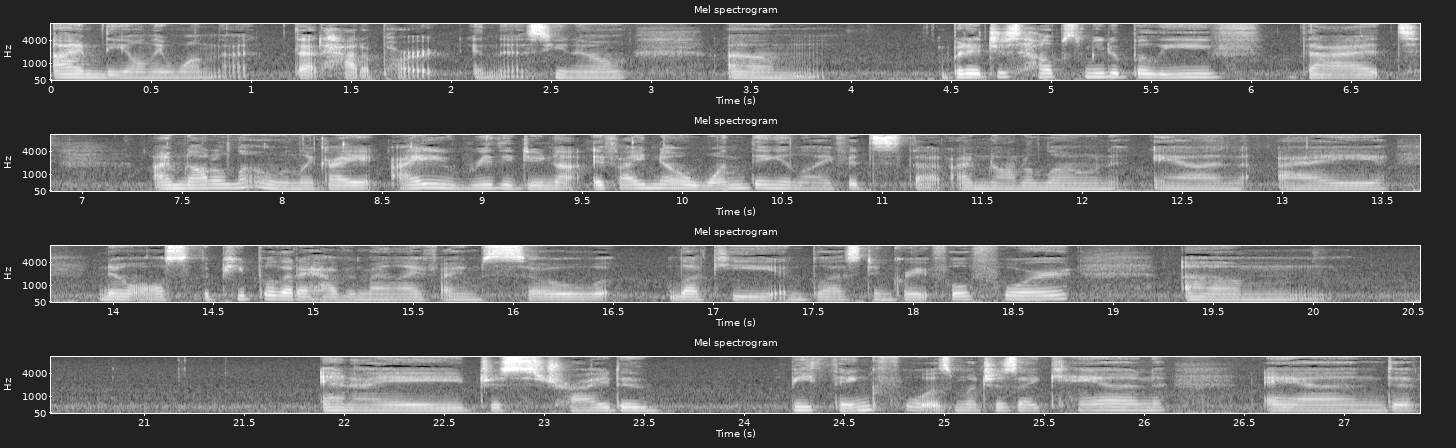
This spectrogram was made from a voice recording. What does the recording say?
I'm the only one that that had a part in this, you know. Um, but it just helps me to believe that I'm not alone. Like I I really do not if I know one thing in life it's that I'm not alone and I know also the people that I have in my life, I am so lucky and blessed and grateful for. Um, and I just try to be thankful as much as I can and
